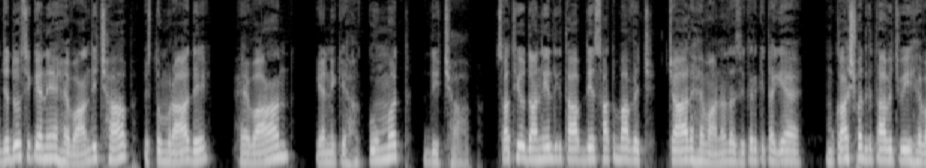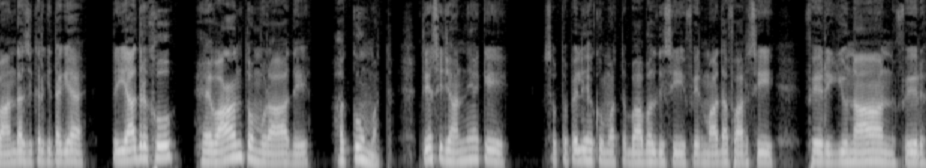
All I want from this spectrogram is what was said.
ਜਦੋਂ ਅਸੀਂ ਕਹਿੰਦੇ ਹਾਂ ਹੈਵਾਨ ਦੀ ਛਾਪ, ਇਸ ਤੋਂ ਮੁਰਾਦ ਹੈ ਹੈਵਾਨ, ਯਾਨੀ ਕਿ ਹਕੂਮਤ ਦੀ ਛਾਪ। ਸਾਥੀਓ ਦਾਨੀਏਲ ਦੀ ਕਿਤਾਬ ਦੇ 7 ਬਾਬ ਵਿੱਚ ਚਾਰ ਹੈਵਾਨਾਂ ਦਾ ਜ਼ਿਕਰ ਕੀਤਾ ਗਿਆ ਹੈ। ਮੁਕਾਸ਼ਵਤ ਕਿਤਾਬ ਵਿੱਚ ਵੀ ਹੈਵਾਨ ਦਾ ਜ਼ਿਕਰ ਕੀਤਾ ਗਿਆ ਹੈ। ਤੇ ਯਾਦ ਰੱਖੋ, ਹੈਵਾਨ ਤੋਂ ਮੁਰਾਦ ਹੈ ਹਕੂਮਤ। ਤੇ ਅਸੀਂ ਜਾਣਦੇ ਹਾਂ ਕਿ ਸਭ ਤੋਂ ਪਹਿਲੀ ਹਕੂਮਤ ਬਾਬਲ ਦੀ ਸੀ, ਫਿਰ ਮਾਦਾ ਫਾਰਸੀ, ਫਿਰ ਯੂਨਾਨ, ਫਿਰ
